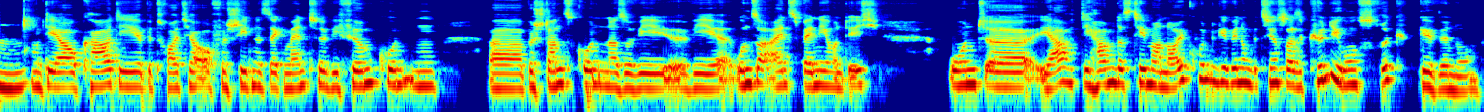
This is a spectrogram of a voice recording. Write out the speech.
Mhm. Und die AOK, die betreut ja auch verschiedene Segmente wie Firmenkunden, äh, Bestandskunden, also wie, wie unser eins, Benny und ich. Und äh, ja, die haben das Thema Neukundengewinnung beziehungsweise Kündigungsrückgewinnung.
